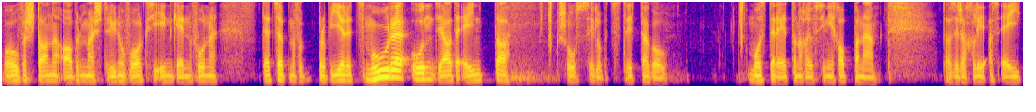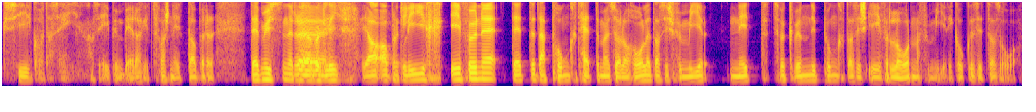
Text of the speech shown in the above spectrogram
wohl verstanden, aber man war 3-0 vor in Genf. Dort sollte man probieren zu mauern und ja, der eine Schuss, ich glaube das dritte Goal, muss der Reto noch auf seine Kappe nehmen. Das war ein bisschen als Ei. gewesen. Gut, als Ei, als Ei beim Berg gibt es fast nicht, aber dort müssen wir... Ja, aber äh, gleich. Ja, aber gleich. Ich finde, dort, diesen Punkt hätten wir sollen holen Das ist für mich nicht zwei Punkte, das ist eh verloren für mich. Ich gucke es jetzt auch so an.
